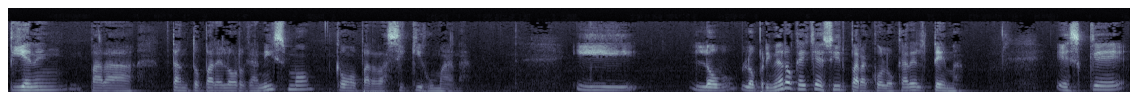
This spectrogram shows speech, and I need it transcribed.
tienen para tanto para el organismo como para la psiquis humana. Y lo, lo primero que hay que decir para colocar el tema es que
